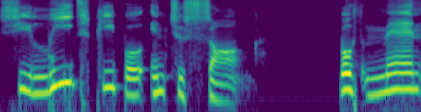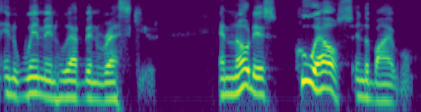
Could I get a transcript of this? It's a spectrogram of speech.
She leads people into song. Both men and women who have been rescued. And notice who else in the Bible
